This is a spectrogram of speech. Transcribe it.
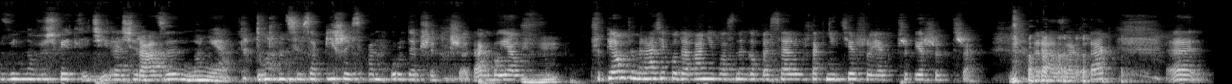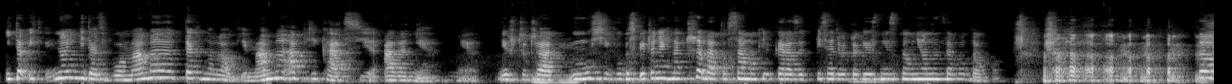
powinno wyświetlić ileś razy. No nie. To może pan sobie zapisze i sobie pan kurde przepisze, tak? Bo ja już Mhm. przy piątym razie podawanie własnego PESEL-u już tak nie cieszy jak przy pierwszych trzech razach, tak? E, I to, no i widać było, mamy technologię, mamy aplikację, ale nie, nie. Jeszcze trzeba, Mhm. musi w ubezpieczeniach jednak trzeba to samo kilka razy wpisać, bo człowiek jest niespełniony zawodowo. To,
